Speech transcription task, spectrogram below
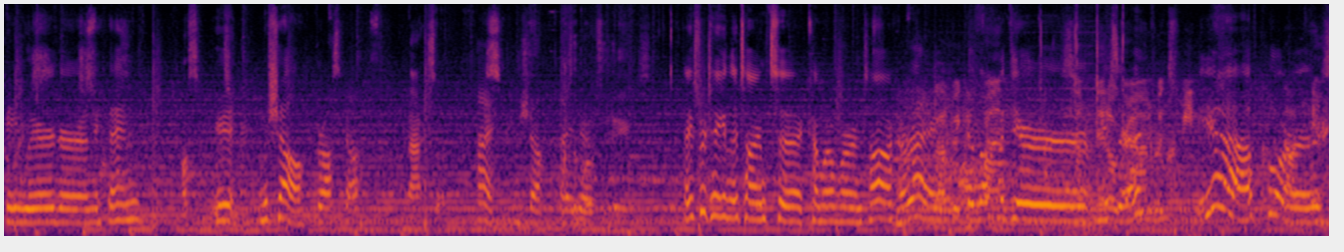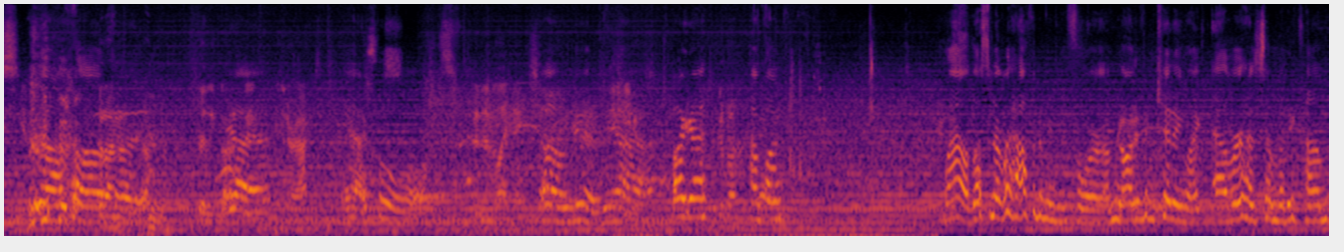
be weird or anything. Awesome. You- Michelle Groskopf. Maxwell. Hi, Michelle. How you doing? Thanks for taking the time to come over and talk. All right. Glad we Good can luck find with your some music. ground between Yeah, of not course. caring, you know? but I'm, I'm really glad Yeah. we interacted. Yeah, cool. It's been enlightening. So Oh, good. Yeah. Bye, guys. good one. Have fun. Wow, that's never happened to me before. I'm not even kidding. Like, ever has somebody come.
